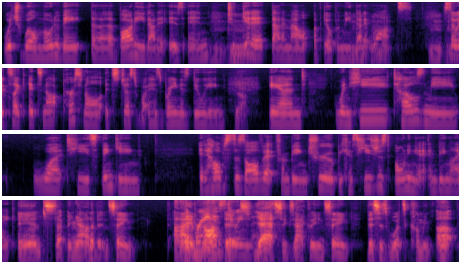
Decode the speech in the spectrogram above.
which will motivate the body that it is in to Mm-hmm. get it that amount of dopamine that it wants. So it's like it's not personal, it's just what his brain is doing. Yeah. And when he tells me what he's thinking, it helps dissolve it from being true because he's just owning it and being like, and stepping out of it and saying, I am not is this. this. Yes, exactly. And saying, this is what's coming up,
